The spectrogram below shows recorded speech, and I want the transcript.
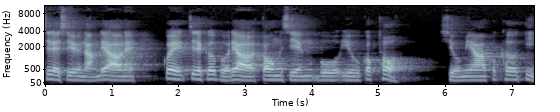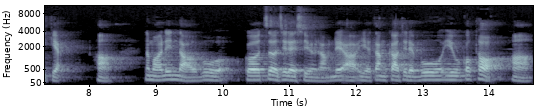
这个修行人了后呢，过这个果报了，当生无忧国土，寿命不可计价，啊，那么恁老母。过做即个修行人了后，伊会当到即个无忧国土啊，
